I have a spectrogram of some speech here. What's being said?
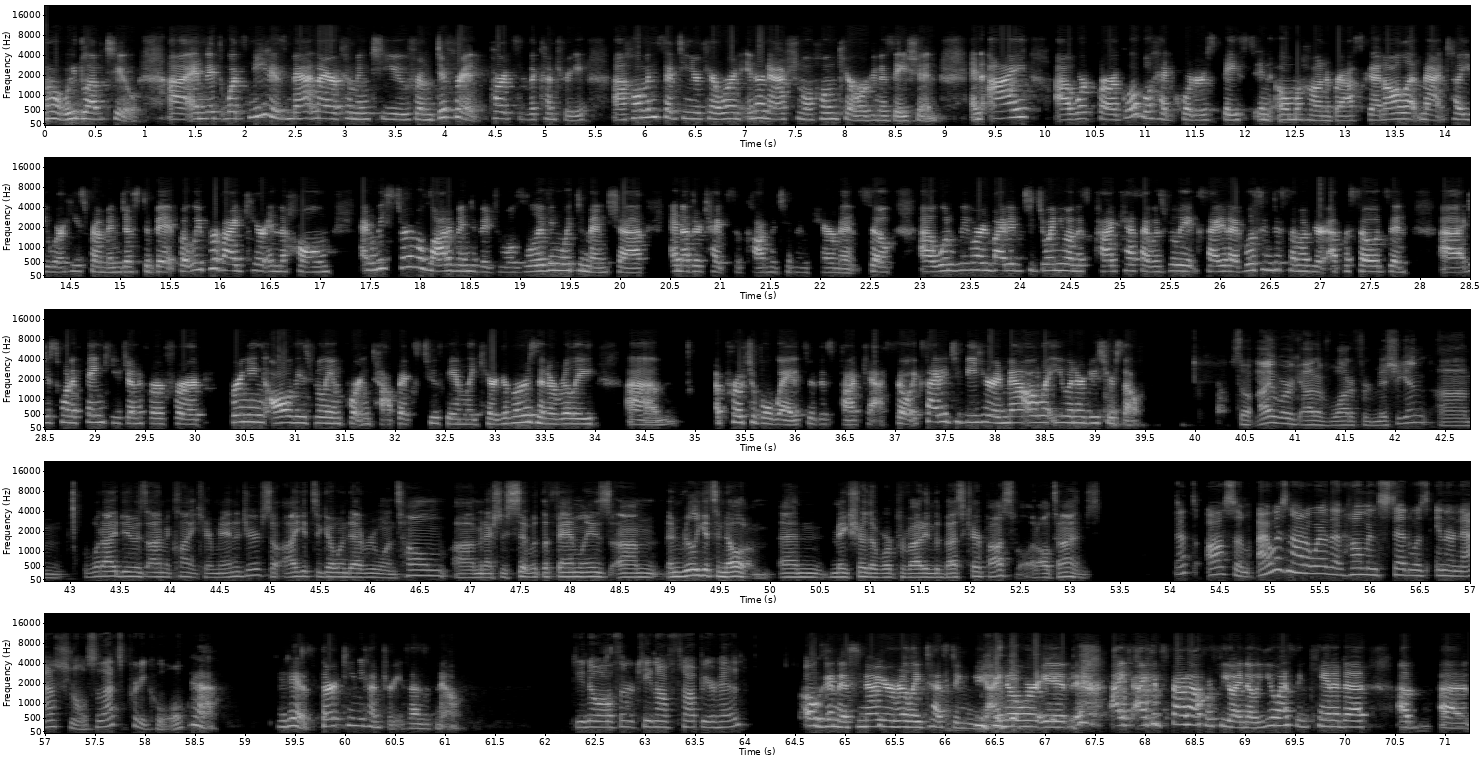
Oh, we'd love to. Uh, and it, what's neat is Matt and I are coming to you from different parts of the country. Uh, home Instead Senior Care, we're an international home care organization. And I uh, work for our global headquarters based in Omaha, Nebraska. And I'll let Matt tell you where he's from in just a bit. But we provide care in the home and we serve a lot of individuals living with dementia and other types of cognitive impairment. So uh, when we were invited to join you on this podcast, I was really excited. I've listened to some of your episodes and uh, I just want to thank you, Jennifer, for for bringing all these really important topics to family caregivers in a really um, approachable way through this podcast. So excited to be here. And Matt, I'll let you introduce yourself. So I work out of Waterford, Michigan. Um, what I do is I'm a client care manager. So I get to go into everyone's home um, and actually sit with the families um, and really get to know them and make sure that we're providing the best care possible at all times. That's awesome. I was not aware that Home Instead was international, so that's pretty cool. Yeah, it is 13 countries as of now. Do you know all 13 off the top of your head? Oh goodness, now you're really testing me. I know we're in. I, I could spout off a few. I know U.S. and Canada, uh, uh,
